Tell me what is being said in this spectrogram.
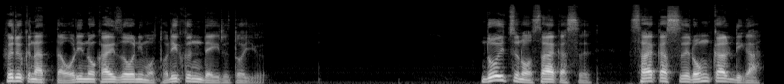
古くなった檻の改造にも取り組んでいるという。ドイツのサーカス、サーカス・ロンカッリが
